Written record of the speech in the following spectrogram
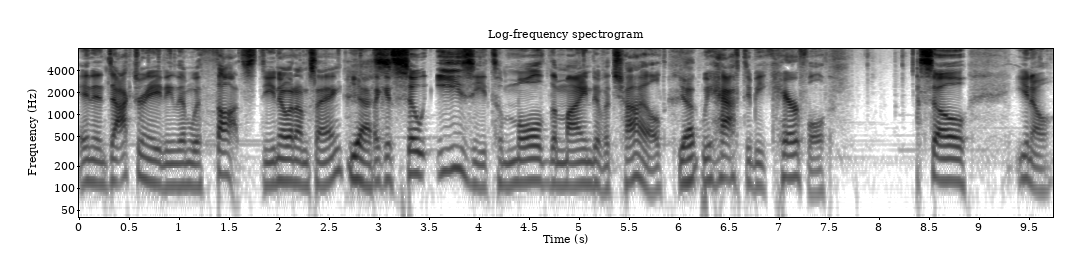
and indoctrinating them with thoughts. Do you know what i'm saying? Yes. Like it's so easy to mold the mind of a child. Yep. We have to be careful. So you know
